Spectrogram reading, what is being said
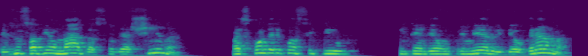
eles não sabiam nada sobre a China, mas quando ele conseguiu entender um primeiro ideograma,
